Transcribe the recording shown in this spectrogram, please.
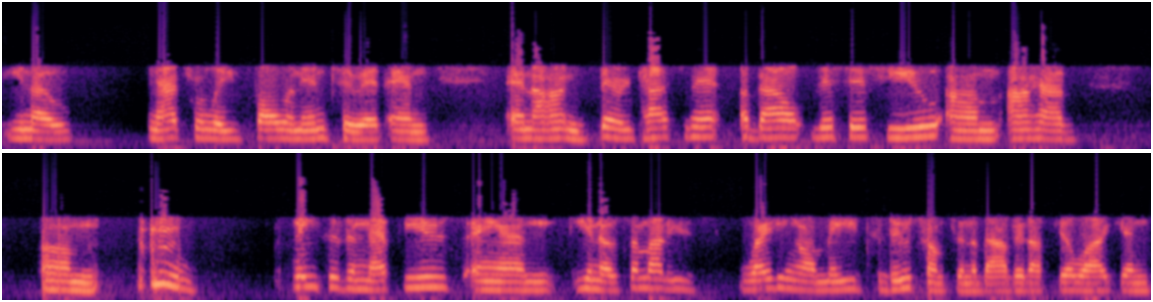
you know naturally fallen into it and and I'm very passionate about this issue. Um, I have um, nieces and nephews, and you know somebody's waiting on me to do something about it. I feel like, and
